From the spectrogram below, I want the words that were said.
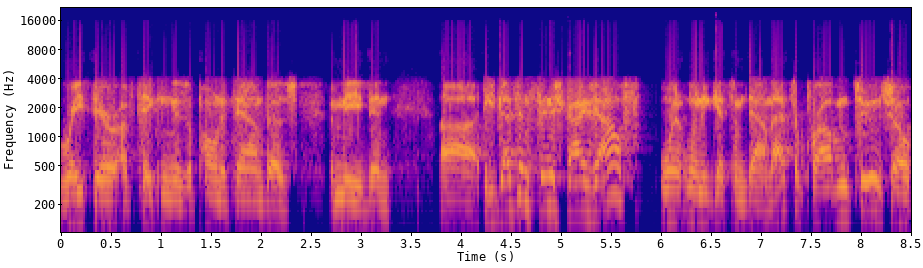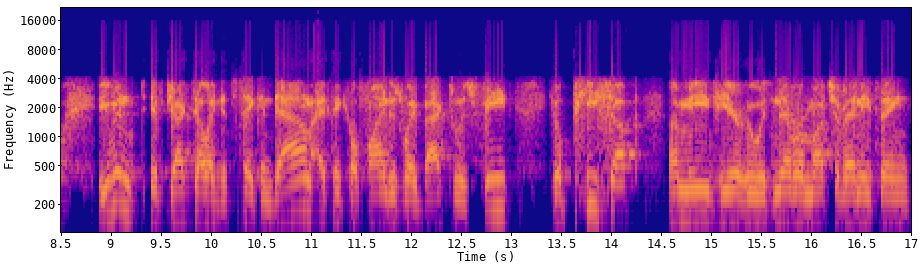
rate there of taking his opponent down, does Emeev. And uh, he doesn't finish guys out when, when he gets them down. That's a problem too. So even if Jack Della gets taken down, I think he'll find his way back to his feet. He'll piece up Emeev here, who was never much of anything.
